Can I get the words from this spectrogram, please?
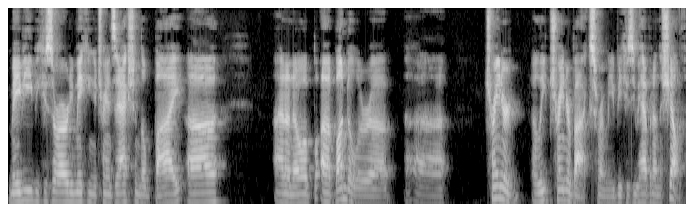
Maybe because they're already making a transaction, they'll buy uh I don't know, a, a bundle or a, a trainer elite trainer box from you because you have it on the shelf.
